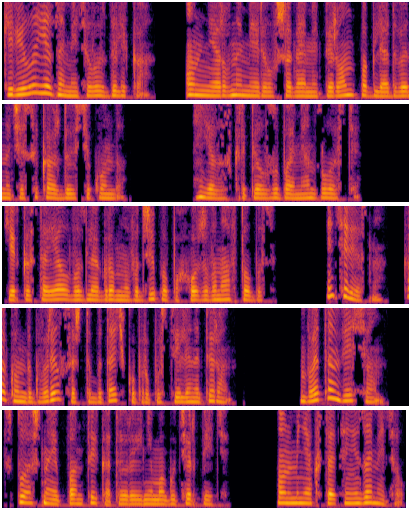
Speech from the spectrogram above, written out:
Кирилла я заметил издалека. Он нервно мерил шагами перрон, поглядывая на часы каждую секунду. Я заскрипел зубами от злости. Кирка стоял возле огромного джипа, похожего на автобус. Интересно, как он договорился, чтобы тачку пропустили на перрон? В этом весь он. Сплошные понты, которые не могу терпеть. Он меня, кстати, не заметил.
